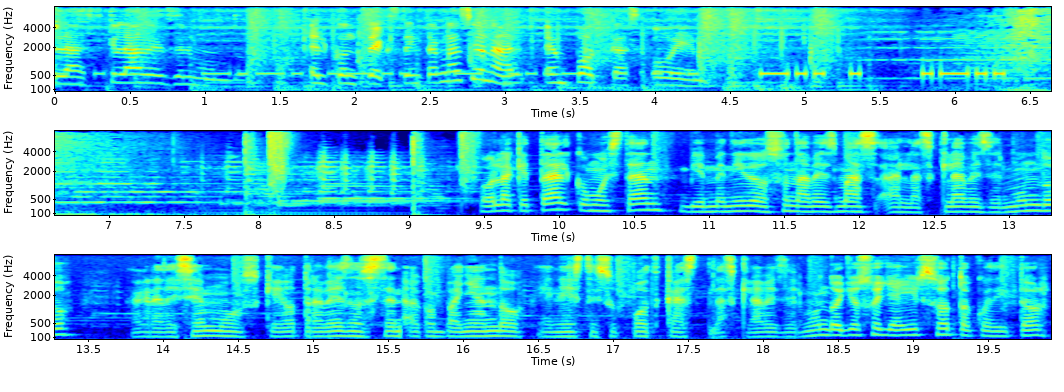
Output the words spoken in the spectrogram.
Las claves del mundo. El contexto internacional en Podcast OM. Hola, ¿qué tal? ¿Cómo están? Bienvenidos una vez más a las claves del mundo. Agradecemos que otra vez nos estén acompañando en este su podcast Las claves del mundo. Yo soy Jair Soto, coeditor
